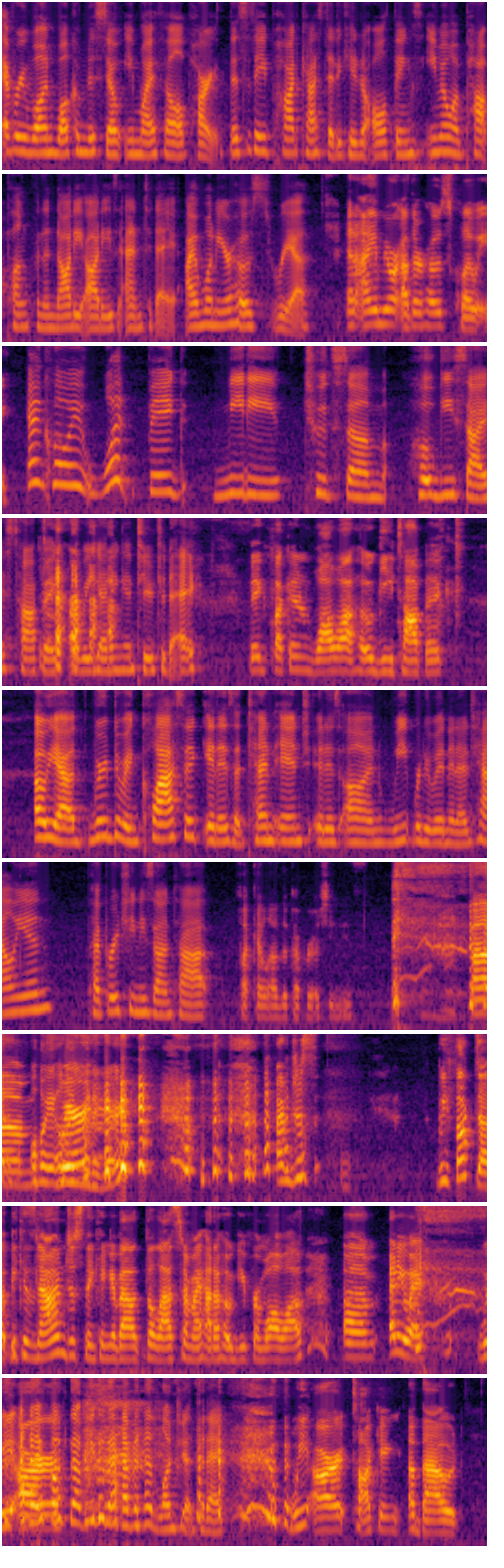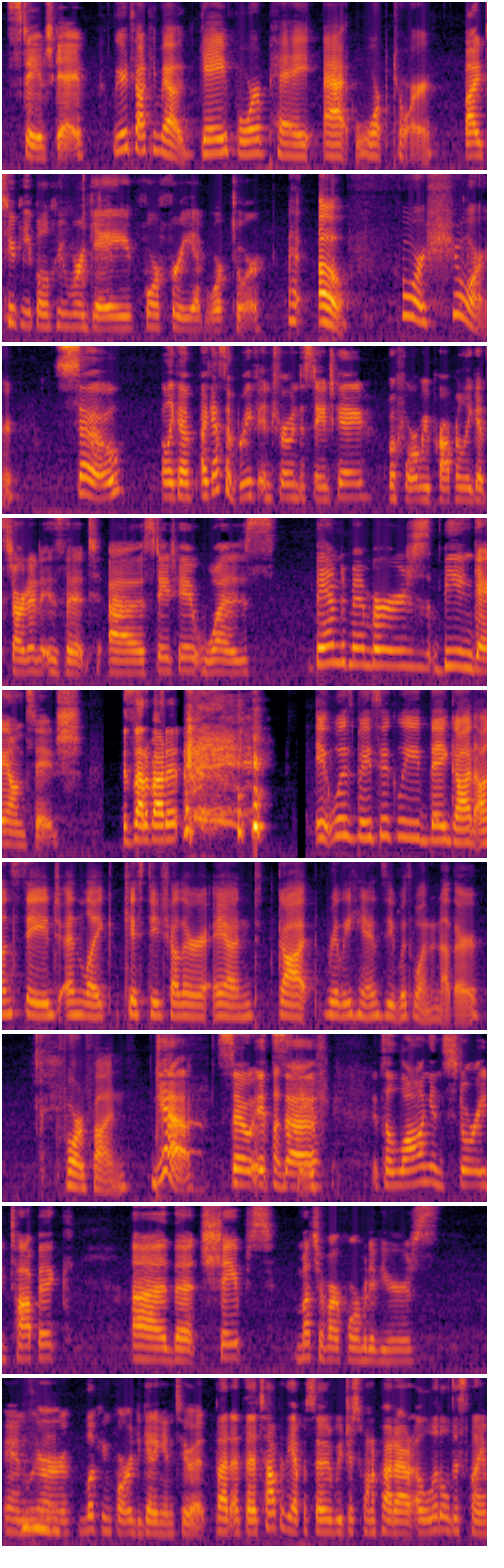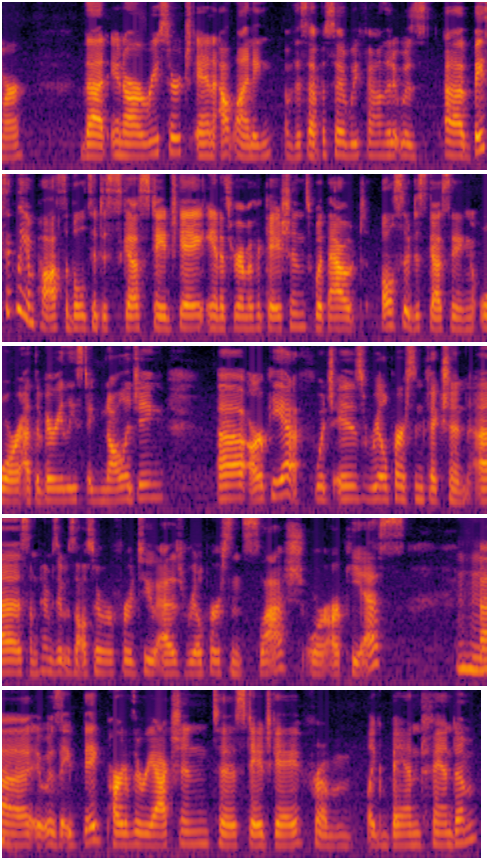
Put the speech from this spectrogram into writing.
everyone, welcome to So Emo I Fell Apart. This is a podcast dedicated to all things emo and pop punk from the naughty oddies and today. I'm one of your hosts, Ria. And I am your other host, Chloe. And Chloe, what big, meaty, toothsome, hoagie sized topic are we getting into today? Big fucking Wawa hoagie topic. Oh yeah, we're doing classic. It is a 10 inch. It is on wheat. We're doing an Italian. Pepperoncinis on top. Fuck, I love the pepperoncinis. um, Oil and vinegar. I'm just. We fucked up because now I'm just thinking about the last time I had a hoagie from Wawa. Um. Anyway, we are. I fucked up because I haven't had lunch yet today. we are talking about stage gay We are talking about gay for pay at Warped Tour. by two people who were gay for free at Warped Tour. Oh, for sure. So, like a, I guess a brief intro into Stage Gay before we properly get started is that uh, Stage Gay was band members being gay on stage. Is that about it? It was basically they got on stage and like kissed each other and got really handsy with one another for fun. yeah. So it's uh, it's a long and storied topic uh, that shaped much of our formative years. And we Mhm. are looking forward to getting into it. But at the top of the episode, we just want to put out a little disclaimer that in our research and outlining of this episode, we found that it was uh, basically impossible to discuss stage gay and its ramifications without also discussing, or at the very least acknowledging, uh, RPF, which is real person fiction. Uh, sometimes it was also referred to as real person slash or RPS. Mhm. Uh, it was a big part of the reaction to stage gay from like band fandom.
